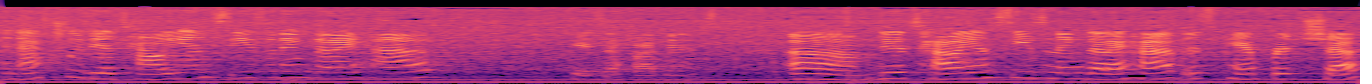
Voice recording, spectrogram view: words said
And actually the Italian seasoning that I have, okay, is that five minutes? Um, the Italian seasoning that I have is Pampered Chef.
